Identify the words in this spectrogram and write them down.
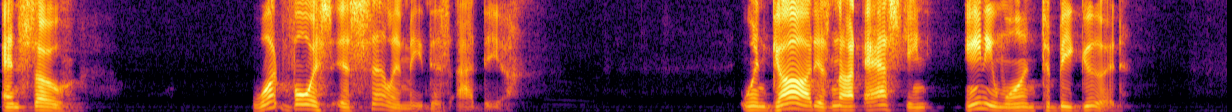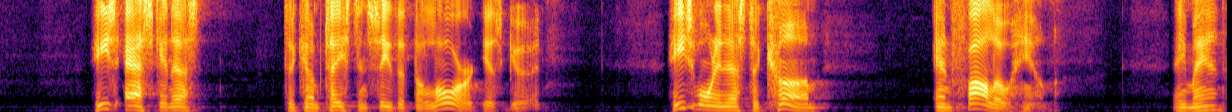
And so, what voice is selling me this idea? When God is not asking anyone to be good. He's asking us to come taste and see that the Lord is good. He's wanting us to come and follow Him. Amen.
